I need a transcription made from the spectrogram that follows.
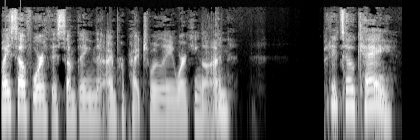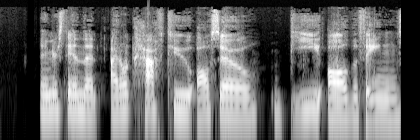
My self worth is something that I'm perpetually working on, but it's okay. I understand that I don't have to also be all the things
